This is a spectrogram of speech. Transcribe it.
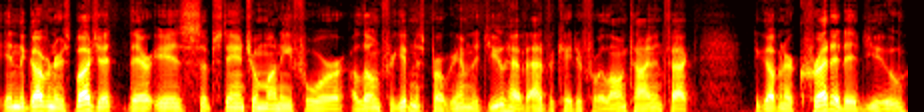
in the governor's budget, there is substantial money for a loan forgiveness program that you have advocated for a long time. In fact, the governor credited you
